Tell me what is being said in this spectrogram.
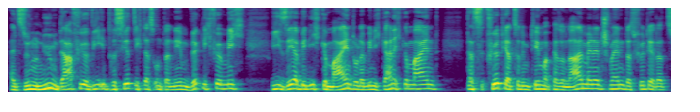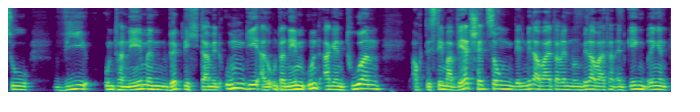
als Synonym dafür, wie interessiert sich das Unternehmen wirklich für mich? Wie sehr bin ich gemeint oder bin ich gar nicht gemeint? Das führt ja zu dem Thema Personalmanagement, das führt ja dazu, wie Unternehmen wirklich damit umgehen, also Unternehmen und Agenturen, auch das Thema Wertschätzung den Mitarbeiterinnen und Mitarbeitern entgegenbringen.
